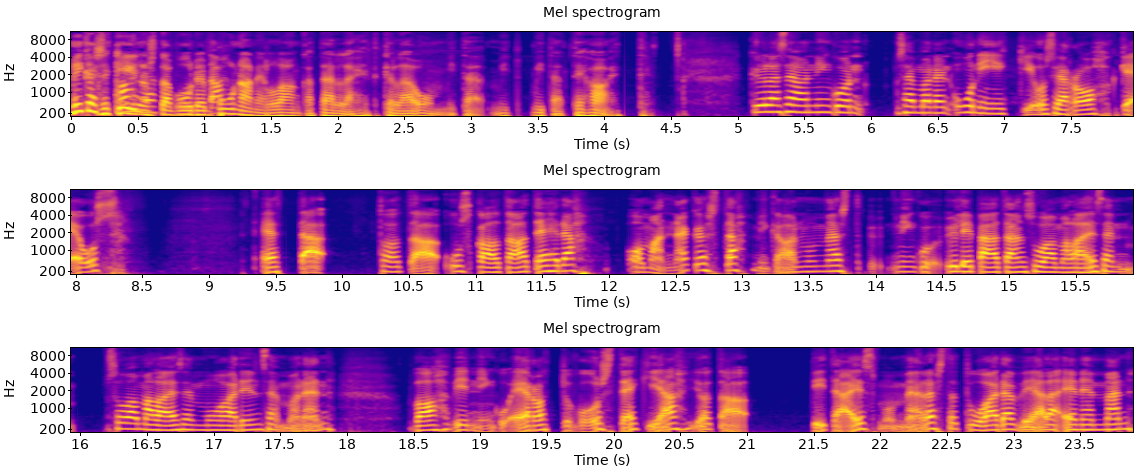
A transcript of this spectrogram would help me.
Mikä se kiinnostavuuden punainen lanka tällä hetkellä on, mitä, mit, mitä te haette? Kyllä se on niin kuin semmoinen uniikkius ja rohkeus, että tota, uskaltaa tehdä oman näköistä, mikä on mun mielestä niin kuin ylipäätään suomalaisen, suomalaisen muodin semmoinen vahvin niin kuin erottuvuustekijä, jota pitäisi mun mielestä tuoda vielä enemmän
